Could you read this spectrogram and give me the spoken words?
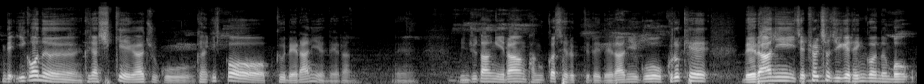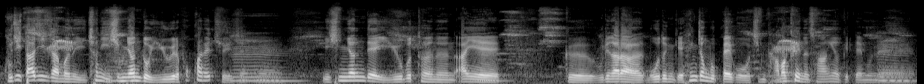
근데 이거는 그냥 쉽게 해가지고 그냥 입법 그 내란이에요 내란. 네. 민주당이랑 반국가 세력들의 내란이고 그렇게 내란이 이제 펼쳐지게 된 거는 뭐 굳이 따지자면 2020년도 이후에 폭발했죠 이제. 음. 예. 20년대 이후부터는 아예 그 우리나라 모든 게 행정부 빼고 지금 다 막혀 있는 상황이었기 때문에 음.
